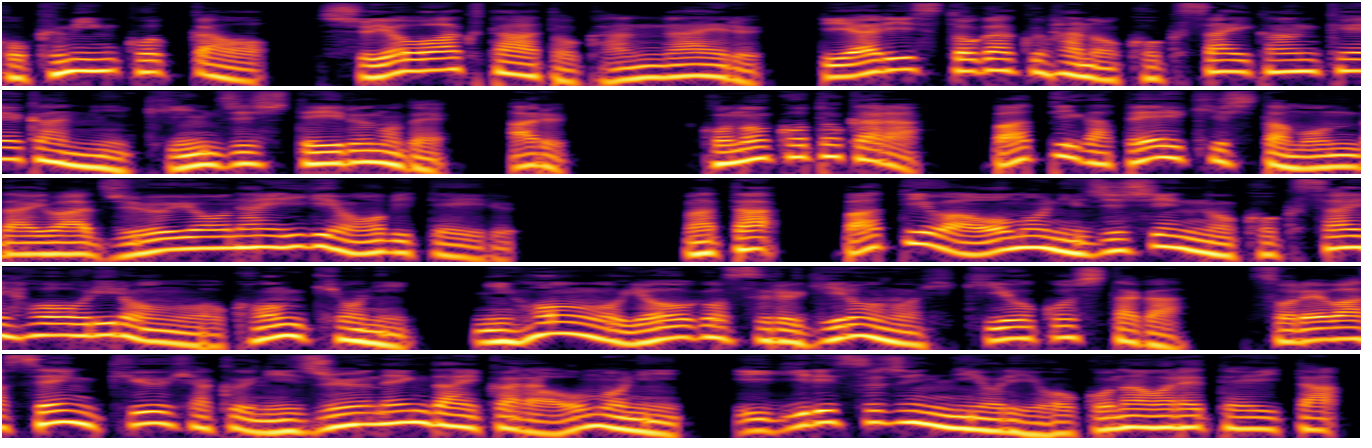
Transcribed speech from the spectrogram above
国民国家を主要アクターと考えるリアリスト学派の国際関係観に禁じしているのである。このことから、バティが提起した問題は重要な意義を帯びている。また、バティは主に自身の国際法理論を根拠に、日本を擁護する議論を引き起こしたが、それは1920年代から主にイギリス人により行われていた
